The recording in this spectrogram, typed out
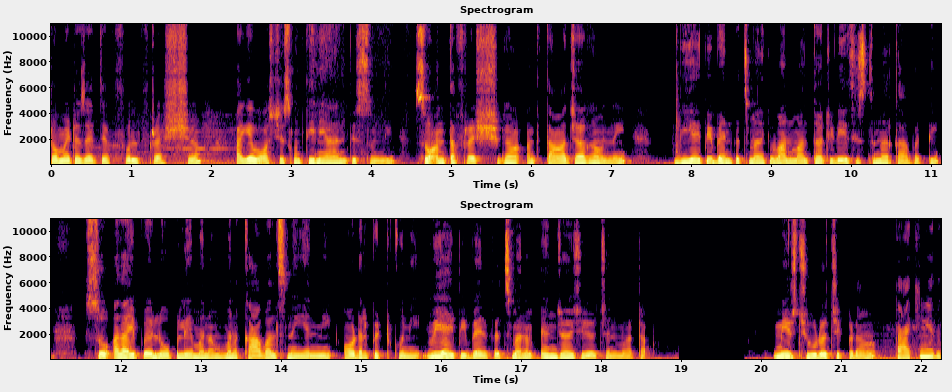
టొమాటోస్ అయితే ఫుల్ ఫ్రెష్. అలాగే వాష్ చేసుకొని తినేయాలనిపిస్తుంది. సో అంత ఫ్రెష్గా అంత తాజాగా ఉన్నాయి. విఐపి బెనిఫిట్స్ మనకి వన్ మంత్ థర్టీ డేస్ ఇస్తున్నారు కాబట్టి సో అది అయిపోయే లోపలే మనం మనకు కావాల్సినవన్నీ ఆర్డర్ పెట్టుకుని విఐపి బెనిఫిట్స్ మనం ఎంజాయ్ చేయొచ్చు అనమాట మీరు చూడొచ్చు ఇక్కడ. ప్యాకింగ్ అయితే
